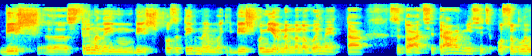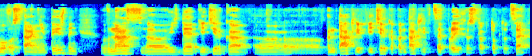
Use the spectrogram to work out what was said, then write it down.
більш е, стриманим, більш позитивним і більш помірним на новини та ситуації. Травень місяць, особливо останній тиждень, в нас е, йде п'ятірка е, пентаклів. П'ятірка пентаклів це прихисток, тобто це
